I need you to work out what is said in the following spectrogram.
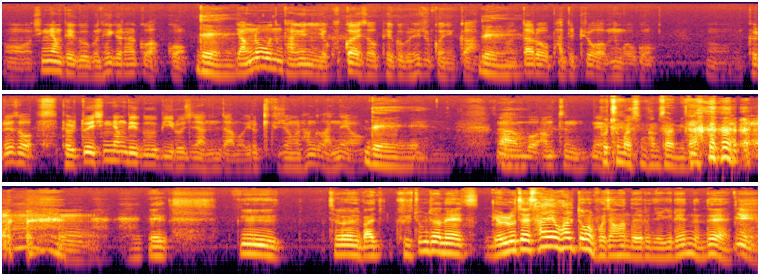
어, 식량 배급은 해결할 것 같고 네, 양로원은 당연히 이제 국가에서 배급을 해줄 거니까 네. 어, 따로 받을 필요가 없는 거고 어, 그래서 별도의 식량 배급이 이루어지지 않는다 뭐 이렇게 규정을 한 것 같네요. 네. 아, 아, 뭐 아무튼 네. 보충 말씀 감사합니다. 네. 예, 그 제가 그 좀 전에 연로자 사회 활동을 보장한다 이런 얘기를 했는데 네.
